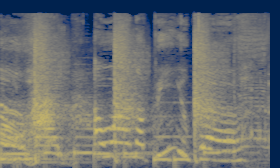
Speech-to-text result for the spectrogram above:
so. I wanna be you, girl.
